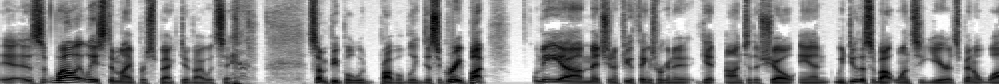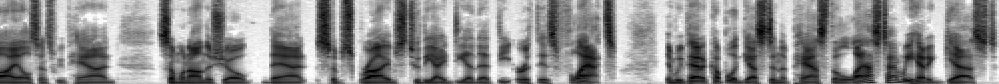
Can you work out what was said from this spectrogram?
As well, at least in my perspective, I would say. Some people would probably disagree, but let me uh, mention a few things we're going to get onto the show. And we do this about once a year. It's been a while since we've had someone on the show that subscribes to the idea that the earth is flat. And we've had a couple of guests in the past. The last time we had a guest,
